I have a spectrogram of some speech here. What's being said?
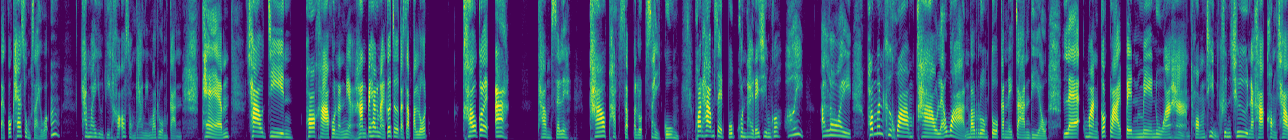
แต่ก็แค่สงสัยว่า อืมทำไมอยู่ดีเขาเอาสองอย่างนี้มารวมกัน แถมชาวจีนพ่อค้าคนนั้นเนี่ย หันไปทางไหนก็เจอแต่สับปะรดเขาก็เลยอะทำซะเลยข้าวผัดสับปะรดใส่กุ้ง พอทำเสร็จปุ๊บคนไทยได้ชิมก็ เฮ้ย อร่อย เพราะมันคือความคาวและหวานมารวมตัวกันในจานเดียว และมันก็กลายเป็นเมนูอาหารท้องถิ่นขึ้นชื่อนะคะ ของชาว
